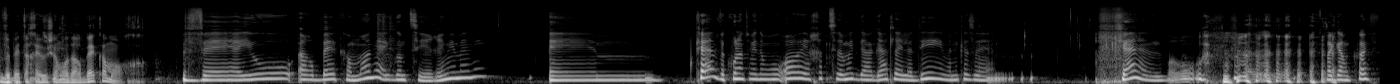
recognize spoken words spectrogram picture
ובטח היו שם עוד הרבה כמוך. והיו הרבה כמוני, היו גם צעירים ממני. אמ, כן, וכולם תמיד אמרו, אוי, איך את לא מתגעגעת לילדים? ואני כזה, כן, ברור. אבל גם כיף,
